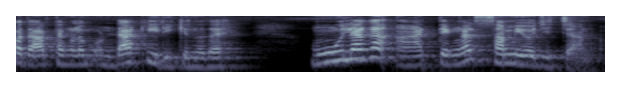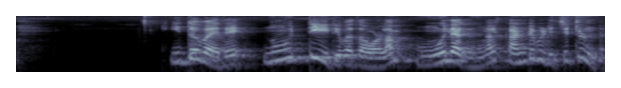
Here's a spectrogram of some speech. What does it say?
പദാർത്ഥങ്ങളും ഉണ്ടാക്കിയിരിക്കുന്നത് മൂലക ആറ്റങ്ങൾ സംയോജിച്ചാണ്. ഇതുവരെ നൂറ്റി ഇരുപതോളം മൂലകങ്ങൾ കണ്ടുപിടിച്ചിട്ടുണ്ട്.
